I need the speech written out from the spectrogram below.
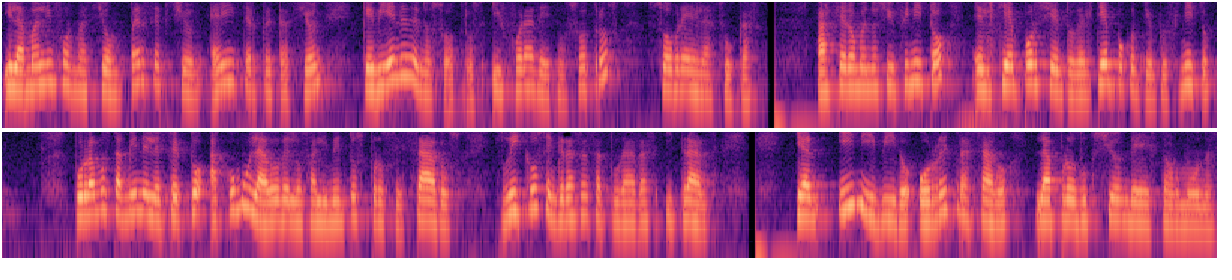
y la mala información, percepción e interpretación que viene de nosotros y fuera de nosotros sobre el azúcar. A cero menos infinito, el 100% del tiempo con tiempo infinito. Borramos también el efecto acumulado de los alimentos procesados, ricos en grasas saturadas y trans, que han inhibido o retrasado la producción de esta hormona.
